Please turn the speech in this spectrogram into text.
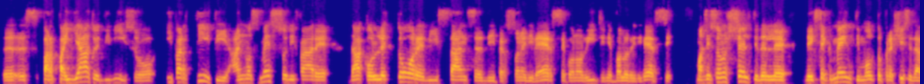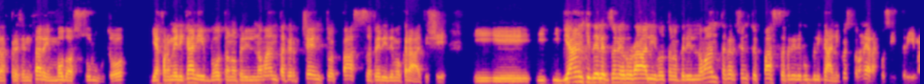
eh, sparpagliato e diviso, i partiti hanno smesso di fare da collettore di istanze di persone diverse, con origini e valori diversi, ma si sono scelti delle, dei segmenti molto precisi da rappresentare in modo assoluto. Gli afroamericani votano per il 90% e passa per i democratici, I, i, i bianchi delle zone rurali votano per il 90% e passa per i repubblicani. Questo non era così prima.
